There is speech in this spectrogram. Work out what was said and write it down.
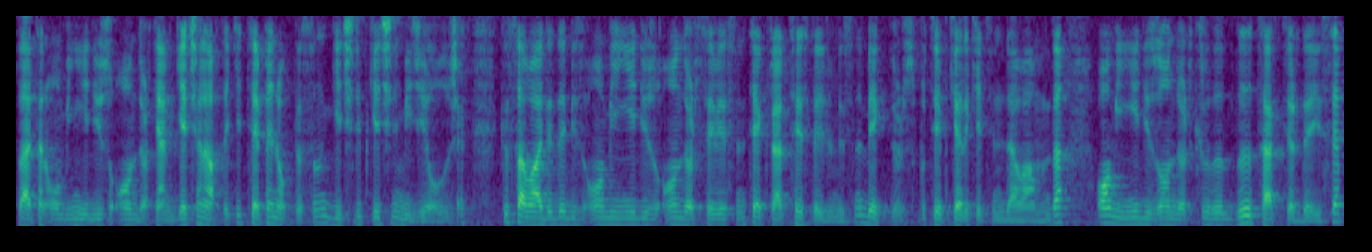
zaten 10.714 yani geçen haftaki tepe noktasının geçilip geçilmeyeceği olacak. Kısa vadede biz 10.714 seviyesinin tekrar test edilmesini bekliyoruz. Bu tepki hareketinin devamında 10.714 kırıldığı takdirde ise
